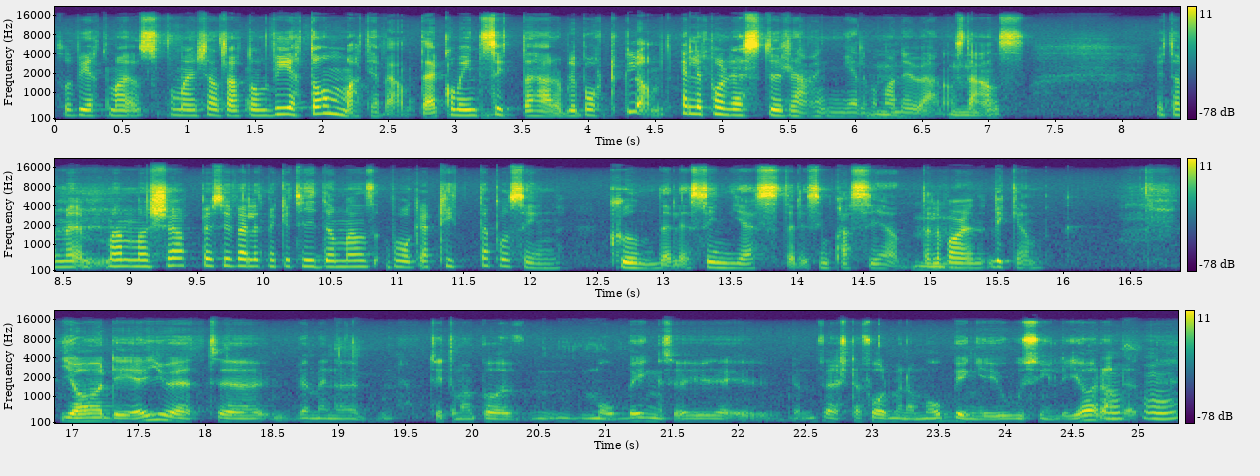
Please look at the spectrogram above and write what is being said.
så, vet man, så får man en känsla att de vet om att jag väntar. Jag kommer inte sitta här och bli bortglömd. Eller på en restaurang eller var man nu är någonstans. Utan man, man, köper sig väldigt mycket tid om man vågar titta på sin kund eller sin gäst eller sin patient eller vad det, vilken. Ja, det är ju ett... eh, Jag menar, tittar man på mobbing så är ju det, den värsta formen av mobbing är ju osynliggörandet. Mm,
